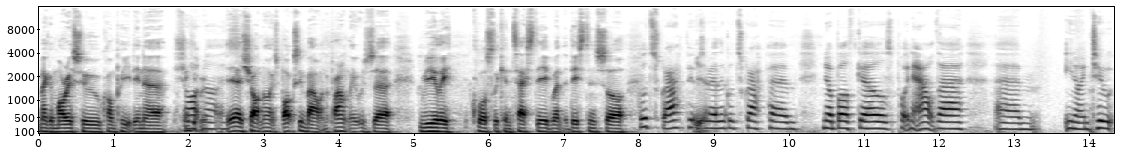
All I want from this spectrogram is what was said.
megan morris who competed in a think Short it- notice. yeah short notice boxing bout and apparently it was uh, really closely contested went the distance so Good scrap. It was Yeah. a really good scrap. Um, you know, both girls putting it out there. Um, you know, in two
